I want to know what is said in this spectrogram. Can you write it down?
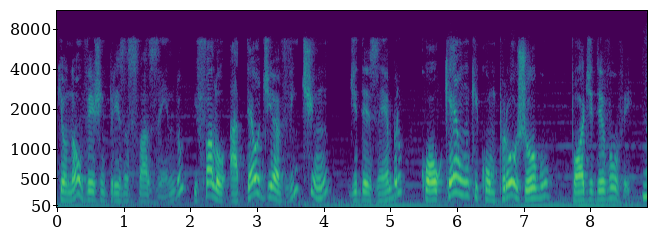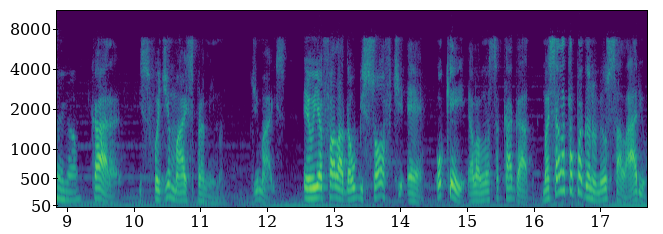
que eu não vejo empresas fazendo, e falou: até o dia 21 de dezembro, qualquer um que comprou o jogo pode devolver. Legal. Cara, isso foi demais para mim, mano. Demais. Eu ia falar da Ubisoft, é, ok, ela lança cagada. Mas se ela tá pagando o meu salário,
